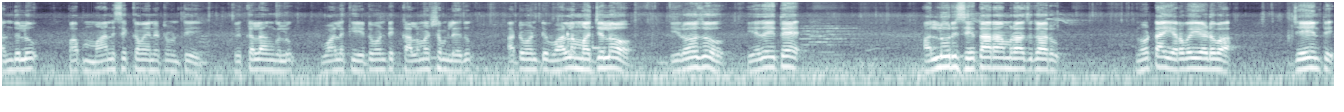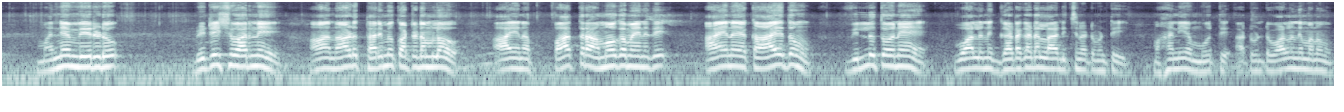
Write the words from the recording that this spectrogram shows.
అందులో పాప మానసికమైనటువంటి వికలాంగులు వాళ్ళకి ఎటువంటి కల్మషం లేదు. అటువంటి వాళ్ళ మధ్యలో ఈరోజు ఏదైతే అల్లూరి సీతారామరాజు గారు నూట ఇరవై ఏడవ జయంతి మన్యం వీరుడు బ్రిటిష్ వారిని ఆనాడు తరిమి కొట్టడంలో ఆయన పాత్ర అమోఘమైనది. ఆయన యొక్క ఆయుధం విల్లుతోనే వాళ్ళని గడగడలాడించినటువంటి మహనీయ మూర్తి. అటువంటి వాళ్ళని మనం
